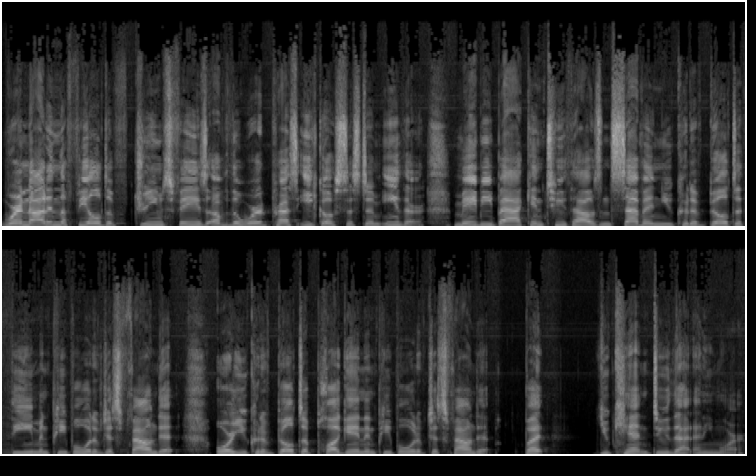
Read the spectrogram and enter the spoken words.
We're not in the field of dreams phase of the WordPress ecosystem either. Maybe back in 2007, you could have built a theme and people would have just found it, or you could have built a plugin and people would have just found it. But you can't do that anymore.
